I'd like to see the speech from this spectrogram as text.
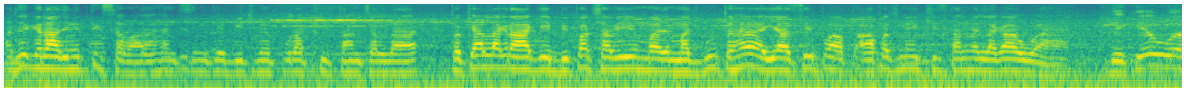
अच्छा एक राजनीतिक सवाल है सिंह के बीच में पूरा खींचतान चल रहा है। तो क्या लग रहा है कि विपक्ष अभी मज़बूत है या सिर्फ़ आप, आपस में ही खींचतान में लगा हुआ है? देखिए वह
